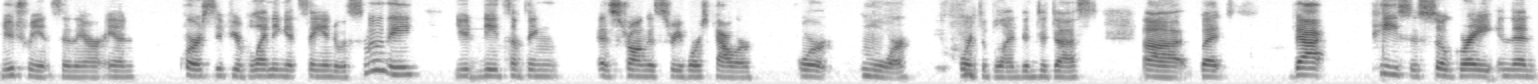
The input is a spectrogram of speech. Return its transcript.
nutrients in there. And of course, if you're blending it, say, into a smoothie, you'd need something as strong as three horsepower or more for it to blend into dust. Uh, but that piece is so great. And then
